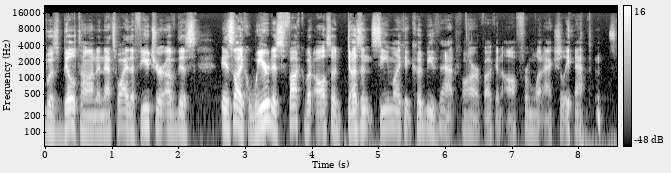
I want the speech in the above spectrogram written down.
was built on and that's why the future of this is like weird as fuck but also doesn't seem like it could be that far fucking off from what actually happens.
